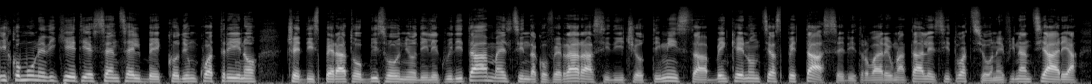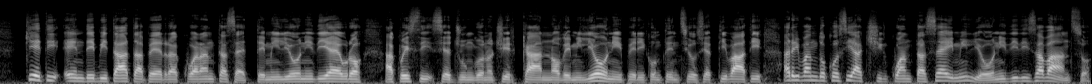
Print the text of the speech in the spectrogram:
Il comune di Chieti è senza il becco di un quattrino. C'è disperato bisogno di liquidità, ma il sindaco Ferrara si dice ottimista, benché non si aspettasse di trovare una tale situazione finanziaria. Chieti è indebitata per 47 milioni di euro. A questi si aggiungono circa 9 milioni per i contenziosi attivati, arrivando così a 56 milioni di disavanzo.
